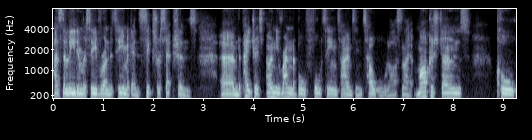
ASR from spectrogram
as the leading receiver on the team again, six receptions. Um, the Patriots only ran the ball 14 times in total last night. Marcus Jones caught,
